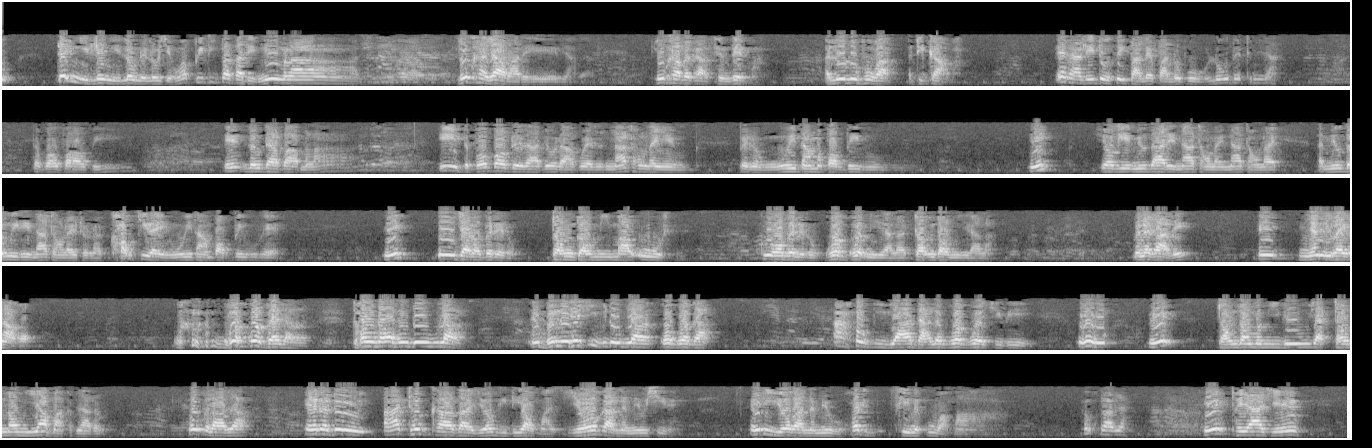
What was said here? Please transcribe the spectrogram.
တိတ်ညီလက်ညီလုံနေလို့ရှိရင်ဟောပိဋိပတ်တတိနေမလားဒုက္ခရပါတယ်ဗျဒုက္ခဘက်ကဆင်သင့်ပါအလိုလိုဖို့ကအဓိကပါအဲ့ဒါလေးတို့စိတ်ပါလဲပါလို့ဖို့လိုတဲ့တမညာသဘောပေါက်ပြီဟင်လုံတာပါမလားအေးသဘောပေါက်တယ်သာပြောတာကွယ်နားထောင်လိုက်ရင်ဘယ်တော့ငွေတမ်းမပေါက်သေးဘူးဟင်ယောဂီမျိုးသားတွေနားထောင်လိုက်နားထောင်လိုက်အမျိုးသမီးတွေနားထောင်လိုက်တော့ခောက်ကြည့်လိုက်ငွေတမ်းပေါက်ပေးဘူးခဲ့ ဟင်အေးကြတော့ဘယ်တော့တောင်တောင်မီမအိုးကိုယ်ဘယ်လိုကွက်ကွက်နေရလားတောင်တောင်နေရလားမနေ့ကလေအေးညနေပိုင်းကဟောကွက်ကွက်ပဲလားတောင်တောင်ဟုတ်သေးဘူးလားဘယ်လိုရှိပြီးတော့ပြကွက်ကွက်ကအဟုတ်ပြီဗျာဒါလည်းကွက်ကွက်ရှိသေးဟိုဟေးတောင်တောင်မမြည်သေးဘူးဗျတောင်တောင်မြည်ရမှာခင်ဗျားတို့ဟုတ်ကလားဗျ အဲ့တော့တို့အာထုတ်ခါသာယောဂီတယောက်မှာယောဂနှမျိုးရှိတယ်အဲ့ဒီယောဂနှမျိုးကိုဟောဒီဖိမကူပါမှာဟုတ်ကလားဗျဟေးဖရာရှင်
